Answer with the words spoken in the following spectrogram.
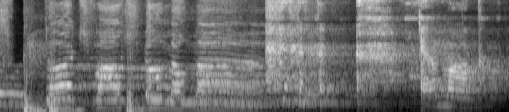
Dois, falsos, dois, dois, É dois, dois,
